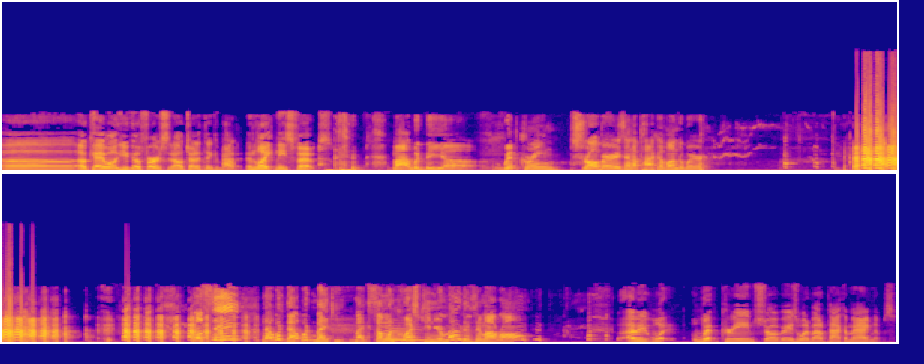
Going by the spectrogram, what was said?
Uh, okay. Well, you go first, and I'll try to think about it. Enlighten these folks. Mine would be uh, whipped cream, strawberries, and a pack of underwear. Now, see, that would that would make you make someone question your motives. Am I wrong? I mean, what whipped cream, strawberries. What about a pack of magnums?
